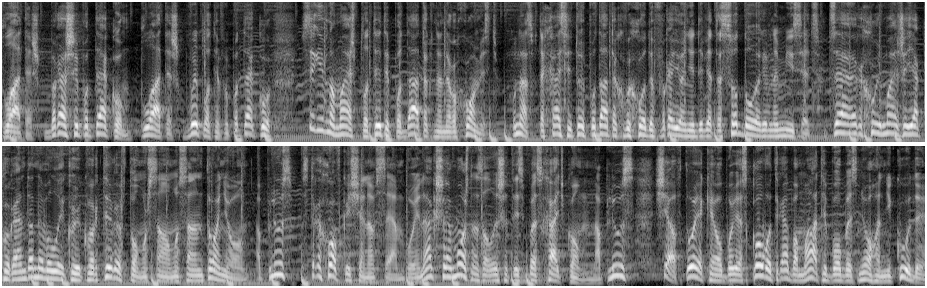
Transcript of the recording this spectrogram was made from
платиш, береш іпотеку, платиш, виплатив іпотеку, все рівно маєш платити податок на нерухомість. У нас в Техасі той податок виходив в районі 900 доларів на місяць. Це рахуй майже як оренда невеликої квартири в тому ж самому Сан-Антоніо. А плюс страховки ще на все, бо інакше можна залишитись без хатьком. А плюс ще авто, яке обов'язково треба мати, бо без нього нікуди.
